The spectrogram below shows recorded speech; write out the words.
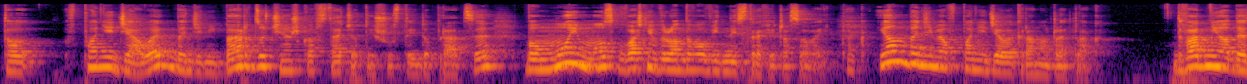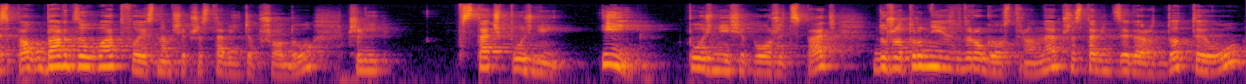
To w poniedziałek będzie mi bardzo ciężko wstać o tej 6 do pracy, bo mój mózg właśnie wylądował w innej strefie czasowej. Tak. I on będzie miał w poniedziałek rano jetlag. Dwa dni odespał, bardzo łatwo jest nam się przestawić do przodu, czyli wstać później i później się położyć spać. Dużo trudniej jest w drugą stronę przestawić zegar do tyłu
